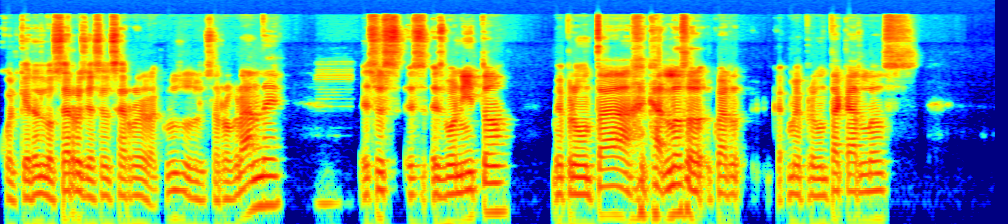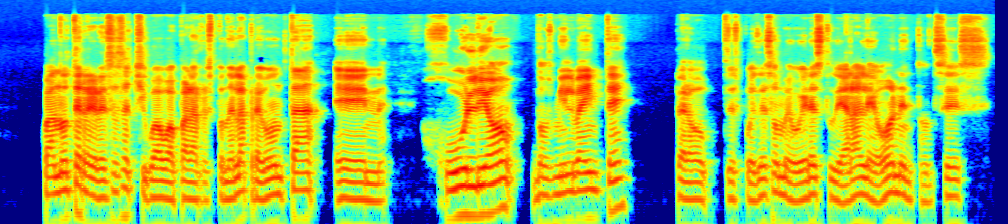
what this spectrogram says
cualquiera de los cerros, ya sea el Cerro de la Cruz o el Cerro Grande. Eso es, es, bonito. Me pregunta Carlos, me pregunta Carlos, ¿cuándo te regresas a Chihuahua? Para responder la pregunta, en julio 2020, pero después de eso me voy a ir a estudiar a León, entonces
